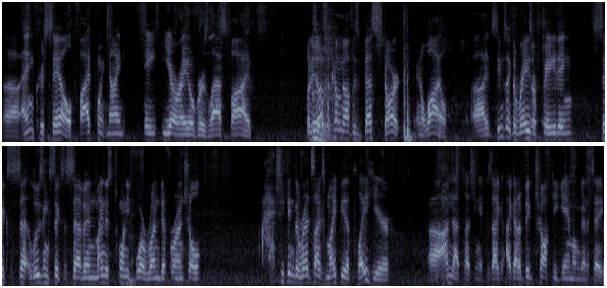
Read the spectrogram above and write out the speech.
uh, and Chris Sale, five point nine eight ERA over his last five, but he's Oof. also coming off his best start in a while. Uh, it seems like the Rays are fading, six se- losing six to seven, minus twenty four run differential. I actually think the Red Sox might be the play here. Uh, I'm not touching it because I, I got a big chalky game I'm going to take.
